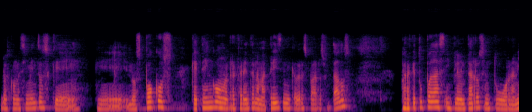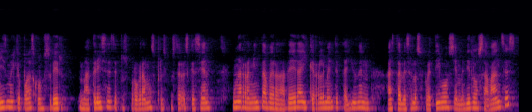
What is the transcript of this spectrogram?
los conocimientos que los pocos que tengo referente a la matriz de indicadores para resultados para que tú puedas implementarlos en tu organismo y que puedas construir matrices de tus programas presupuestarios que sean una herramienta verdadera y que realmente te ayuden a establecer los objetivos y a medir los avances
